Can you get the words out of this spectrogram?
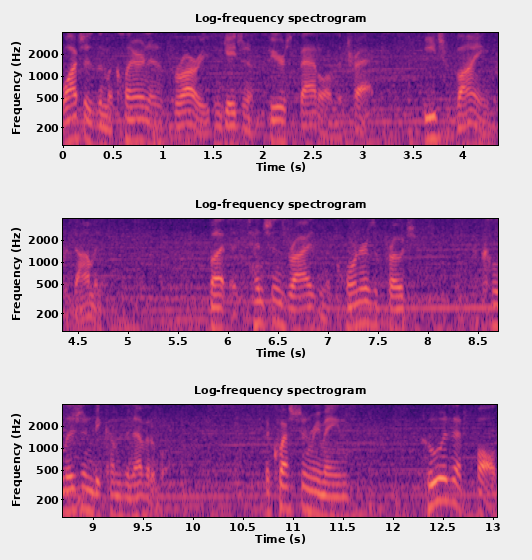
Watch as the McLaren and Ferrari engage in a fierce battle on the track, each vying for dominance. But as tensions rise and the corners approach, a collision becomes inevitable. The question remains who is at fault?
